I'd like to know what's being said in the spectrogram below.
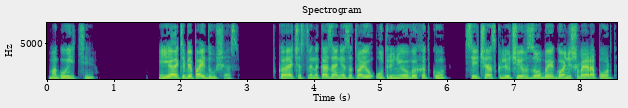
«Могу идти?» «Я тебе пойду сейчас. В качестве наказания за твою утреннюю выходку Сейчас ключи в зубы и гонишь в аэропорт.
